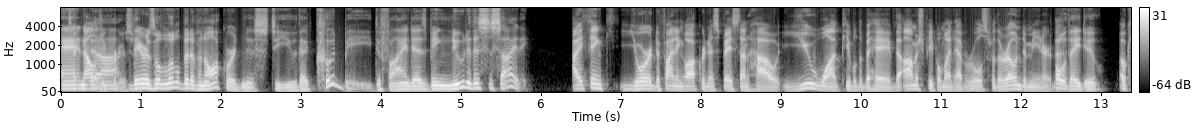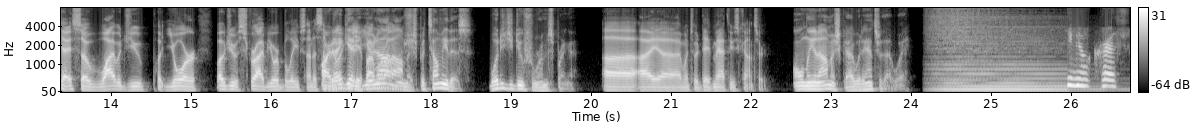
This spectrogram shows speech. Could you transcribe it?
And Technology uh, producer. there's a little bit of an awkwardness to you that could be defined as being new to this society. I think you're defining awkwardness based on how you want people to behave. The Amish people might have rules for their own demeanor. Oh, they do. okay. So why would you put your why would you ascribe your beliefs onto All somebody right, I like get it. You're not Amish. but tell me this: What did you do for Rumspringa? Uh, I uh, I went to a Dave Matthews concert. Only an Amish guy would answer that way. You know, Chris,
